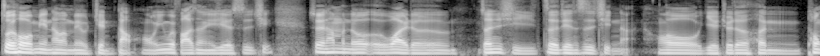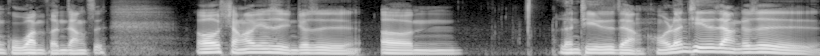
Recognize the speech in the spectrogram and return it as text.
最后面他们没有见到哦，因为发生一些事情，所以他们都额外的珍惜这件事情呐，然后也觉得很痛苦万分这样子。然后想到一件事情就是，嗯、人其实是这样，我人其实是这样，就是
